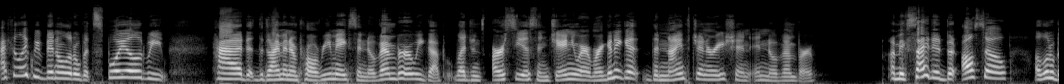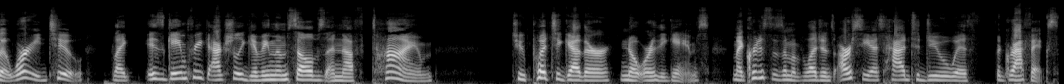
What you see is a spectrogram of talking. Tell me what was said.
I feel like we've been a little bit spoiled. We had the Diamond and Pearl remakes in November. We got Legends Arceus in January. We're gonna get the ninth generation in November. I'm excited, but also a little bit worried too. Like, is Game Freak actually giving themselves enough time to put together noteworthy games. My criticism of Legends Arceus had to do with the graphics,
